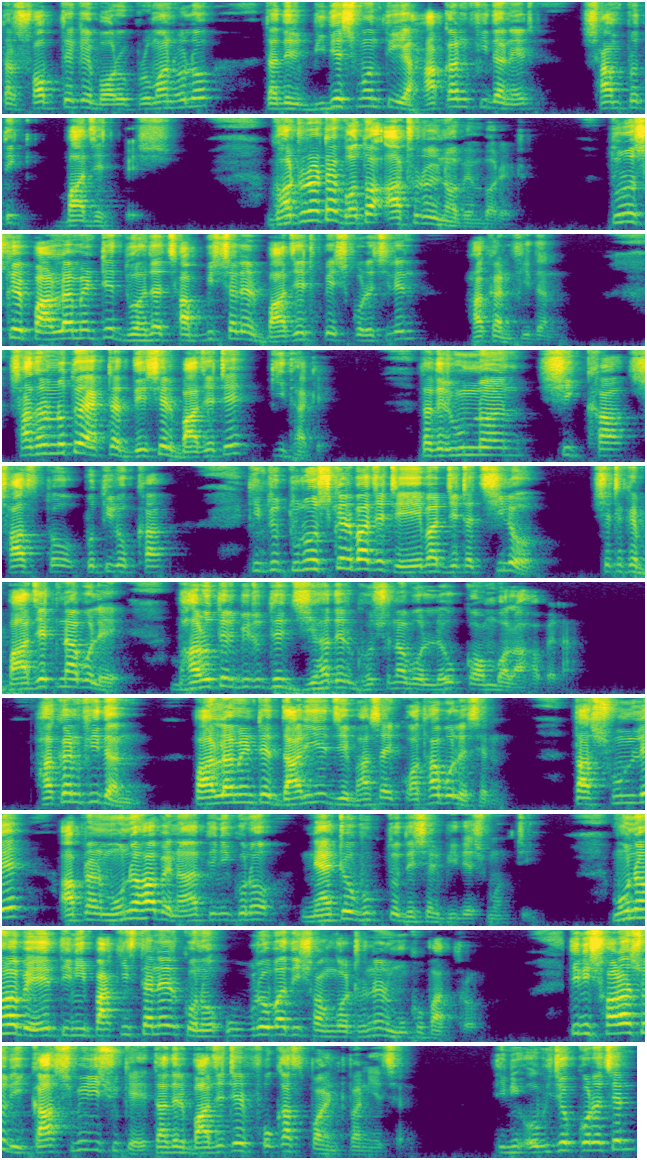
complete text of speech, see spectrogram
তার সব থেকে বড় প্রমাণ হলো তাদের বিদেশমন্ত্রী হাকান ফিদানের সাম্প্রতিক বাজেট পেশ। ঘটনাটা গত আঠেরোই নভেম্বরের। তুরস্কের পার্লামেন্টে দু হাজার ছাব্বিশ সালের বাজেট পেশ করেছিলেন হাকান ফিদান। সাধারণত একটা দেশের বাজেটে কি থাকে? তাদের উন্নয়ন, শিক্ষা, স্বাস্থ্য, প্রতিরক্ষা। কিন্তু তুরস্কের বাজেটে এবার যেটা ছিল, সেটাকে বাজেট না বলে ভারতের বিরুদ্ধে জিহাদের ঘোষণা বললেও কম বলা হবে না। হাকান ফিদান পার্লামেন্টে দাঁড়িয়ে যে ভাষায় কথা বলেছেন, তা শুনলে আপনার মনে হবে না তিনি কোনো ন্যাটোভুক্ত দেশের বিদেশমন্ত্রী মনে হবে তিনি পাকিস্তানের কোনো উগ্রবাদী সংগঠনের মুখপাত্র। তিনি সরাসরি কাশ্মীর ইস্যুকে তাদের বাজেটের ফোকাস পয়েন্ট বানিয়েছেন। তিনি অভিযোগ করেছেন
